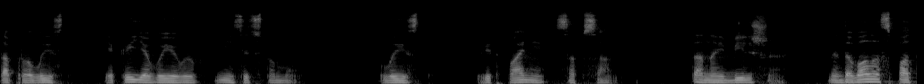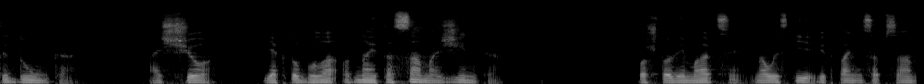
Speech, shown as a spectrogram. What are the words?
та про лист, який я виявив місяць тому, лист від пані Сапсан. Та найбільше не давала спати думка, а що, як то була одна й та сама жінка. Поштовій марці на листі від пані Сапсан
